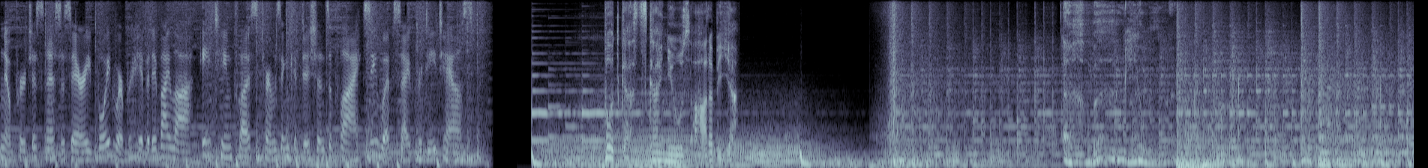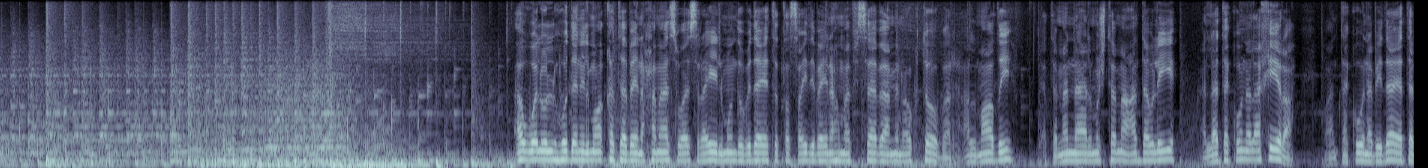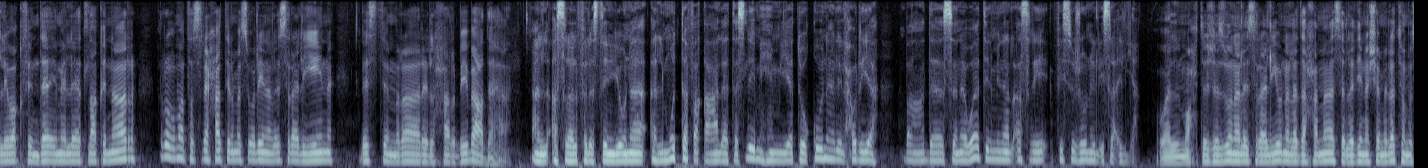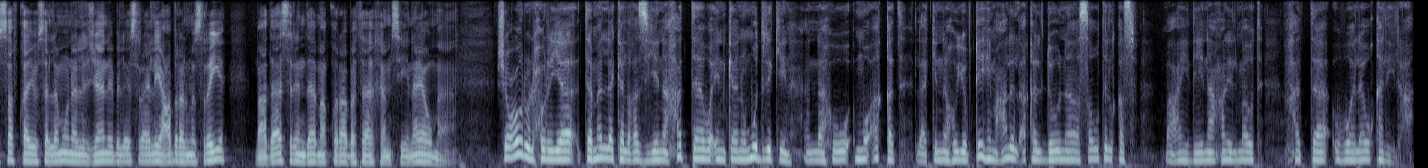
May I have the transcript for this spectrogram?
No purchase necessary. Void where prohibited by law. 18 plus terms and conditions apply. See website for details. بودكاست سكاي نيوز عربية أخبار أول الهدن المؤقتة بين حماس وإسرائيل منذ بداية التصعيد بينهما في السابع من أكتوبر. الماضي يتمنى المجتمع الدولي ألا تكون الأخيرة وأن تكون بداية لوقف دائم لإطلاق النار رغم تصريحات المسؤولين الإسرائيليين باستمرار الحرب بعدها. الأسرى الفلسطينيون المتفق على تسليمهم يتوقون للحرية بعد سنوات من الأسر في السجون الإسرائيلية. والمحتجزون الإسرائيليون لدى حماس الذين شملتهم الصفقة يسلمون للجانب الإسرائيلي عبر المصري بعد أسر دام قرابة خمسين يوما. شعور الحرية تملك الغزيين حتى وإن كانوا مدركين أنه مؤقت لكنه يبقيهم على الأقل دون صوت القصف بعيدين عن الموت حتى ولو قليلا.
